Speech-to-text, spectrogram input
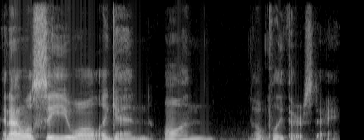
and I will see you all again on hopefully Thursday.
